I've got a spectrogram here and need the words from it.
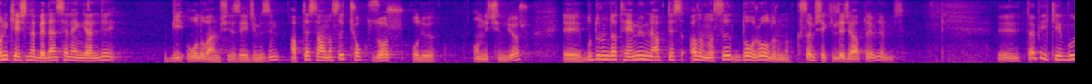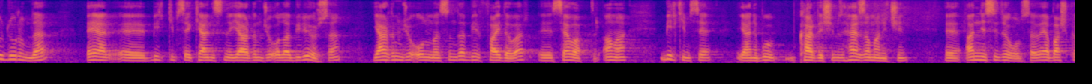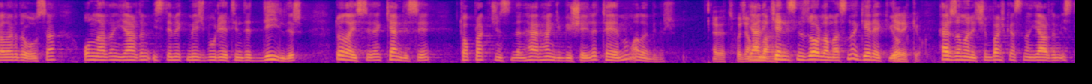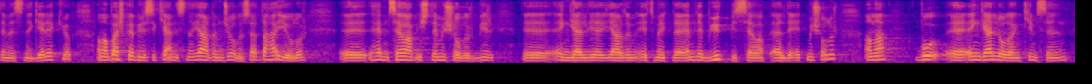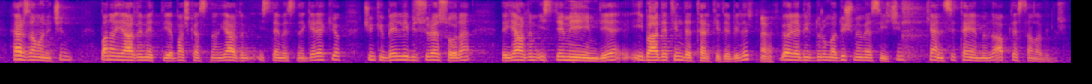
12 yaşında bedensel engelli bir oğlu varmış izleyicimizin. Abdest alması çok zor oluyor onun için diyor. Ee, bu durumda teyemmümle abdest alınması doğru olur mu? Kısa bir şekilde cevaplayabilir miyiz? E, tabii ki bu durumda eğer e, bir kimse kendisine yardımcı olabiliyorsa yardımcı olmasında bir fayda var, e, sevaptır. Ama bir kimse yani bu kardeşimiz her zaman için e, annesi de olsa veya başkaları da olsa onlardan yardım istemek mecburiyetinde değildir. Dolayısıyla kendisi toprak cinsinden herhangi bir şeyle teyemmüm alabilir. Evet hocam yani Allah kendisini zorlamasına gerek yok. gerek yok. Her zaman için başkasından yardım istemesine gerek yok. Ama başka birisi kendisine yardımcı olursa daha iyi olur. Ee, hem sevap işlemiş olur bir e, engelliye yardım etmekle hem de büyük bir sevap elde etmiş olur. Ama bu e, engelli olan kimsenin her zaman için bana yardım et diye başkasından yardım istemesine gerek yok. Çünkü belli bir süre sonra e, yardım istemeyeyim diye ibadetini de terk edebilir. Evet. Böyle bir duruma düşmemesi için kendisi teyemmümle abdest alabilir.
